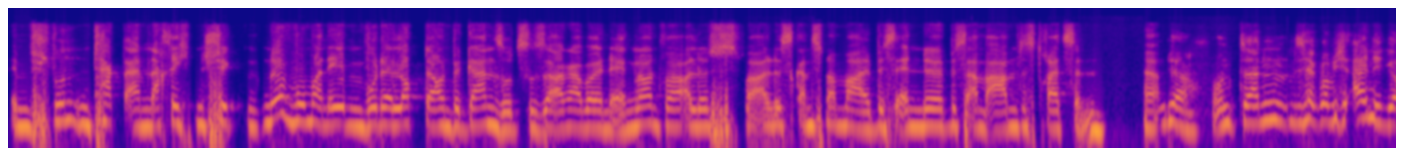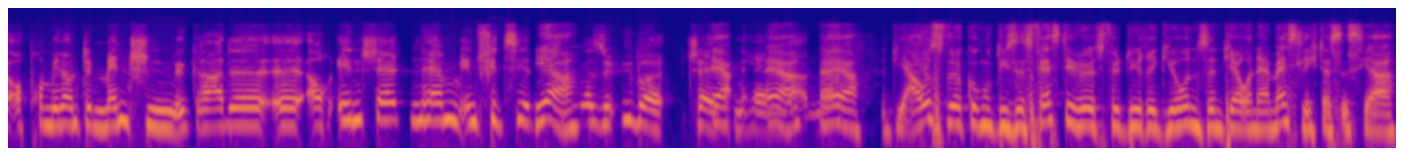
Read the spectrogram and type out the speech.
im Stundentakt einem Nachrichten schickten, ne, wo man eben, wo der Lockdown begann sozusagen. Aber in England war alles, war alles ganz normal bis Ende, bis am Abend des 13. Ja. Ja, und dann ist ja, glaube ich, einige auch prominente Menschen gerade äh, auch in Cheltenham infiziert, Ja. beziehungsweise über Cheltenham. ja, ne? ja, ja. Die Auswirkungen dieses Festivals für die Region sind ja unermesslich. Das ist ja,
